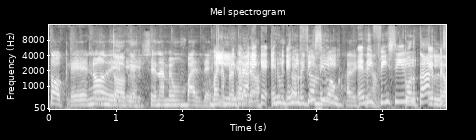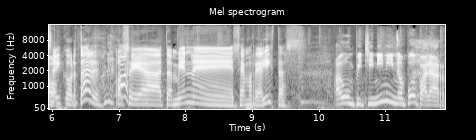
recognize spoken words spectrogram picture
toque, eh, no Un de, toque. de llename un balde. Bueno, Y pero también hay que. Es, tiene un es chorrito en mi difícil, boca, es difícil Cortarlo. empezar y cortar. O sea, también eh, seamos realistas. Hago un pichinini y no puedo parar.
